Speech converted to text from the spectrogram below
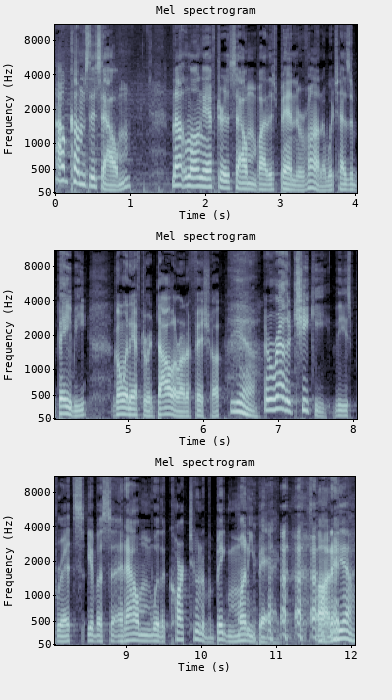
Out comes this album. Not long after this album by this band Nirvana, which has a baby going after a dollar on a fishhook. Yeah. They're rather cheeky, these Brits. Give us an album with a cartoon of a big money bag on it. Yeah.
